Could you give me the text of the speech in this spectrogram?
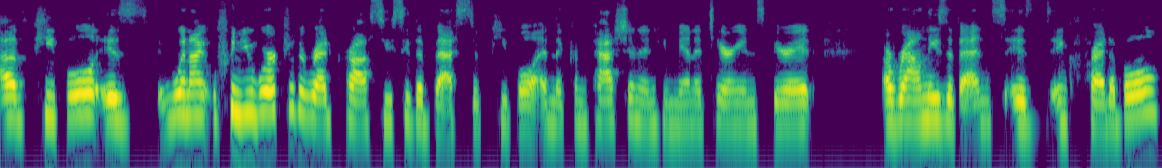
of people is when I when you work for the Red Cross, you see the best of people, and the compassion and humanitarian spirit around these events is incredible.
